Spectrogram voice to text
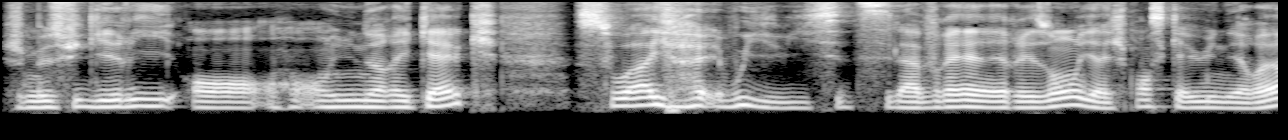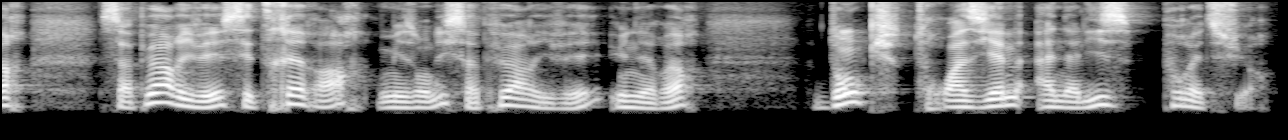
je me suis guéri en, une heure et quelques, soit, oui, c'est la vraie raison, y a, je pense qu'il y a eu une erreur. Ça peut arriver, c'est très rare, mais ils ont dit ça peut arriver, une erreur. Donc, troisième analyse pour être sûr.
